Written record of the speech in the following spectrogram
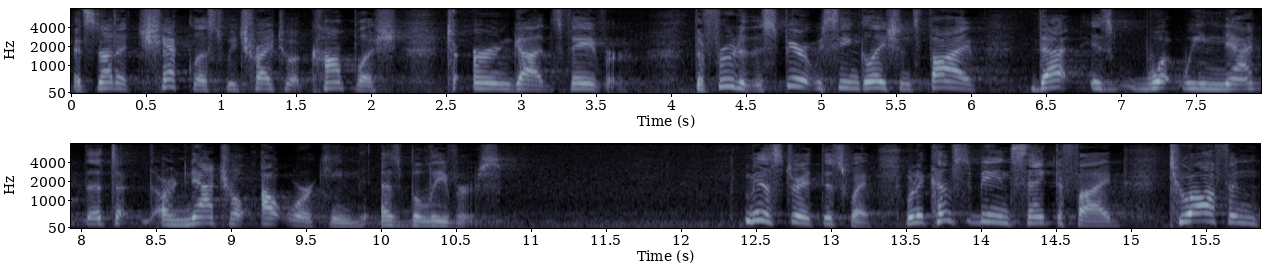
It's not a checklist we try to accomplish to earn God's favor. The fruit of the Spirit we see in Galatians 5, that is what we nat- that's our natural outworking as believers. Let me illustrate it this way. When it comes to being sanctified, too often,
